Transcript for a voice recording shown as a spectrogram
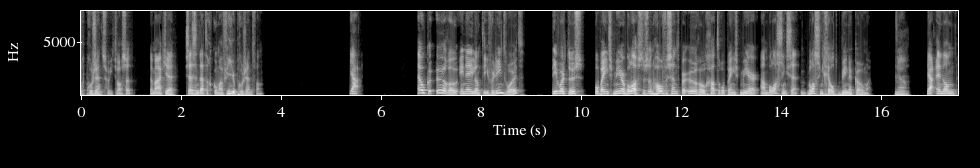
36,35 procent, zoiets was het. Dan maak je 36,4 procent van. Ja, elke euro in Nederland die verdiend wordt, die wordt dus opeens meer belast. Dus een halve cent per euro gaat er opeens meer aan belastinggeld binnenkomen. Ja. Ja, en dan,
